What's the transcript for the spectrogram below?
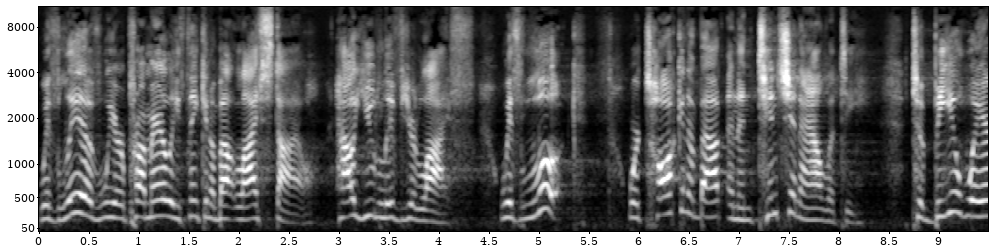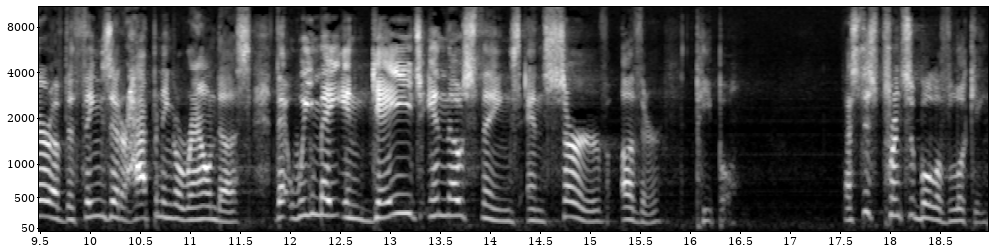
With live, we are primarily thinking about lifestyle, how you live your life. With look, we're talking about an intentionality to be aware of the things that are happening around us, that we may engage in those things and serve other people. That's this principle of looking.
